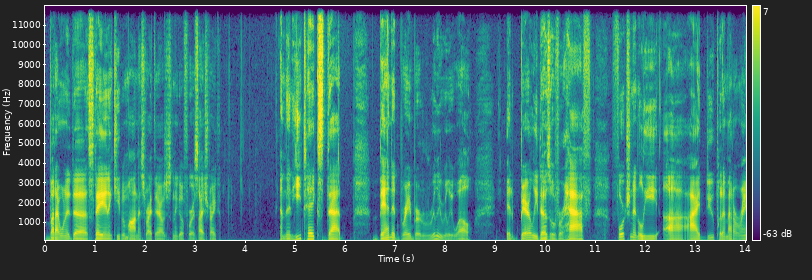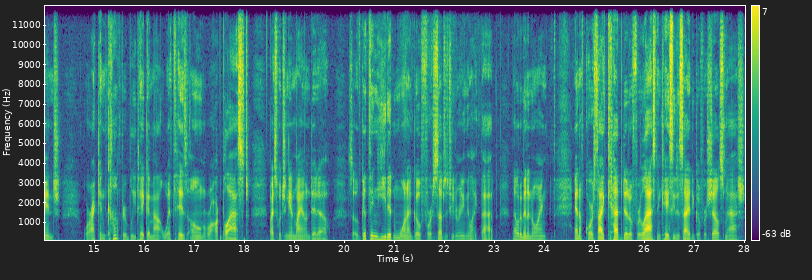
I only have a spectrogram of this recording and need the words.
but I wanted to stay in and keep him honest right there. I was just going to go for a Psystrike. And then he takes that Banded Brave Bird really, really well. It barely does over half. Fortunately, uh, I do put him at a range where I can comfortably take him out with his own Rock Blast by switching in my own Ditto. So good thing he didn't want to go for a substitute or anything like that. That would have been annoying. And of course, I kept Ditto for last in case he decided to go for Shell Smash.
